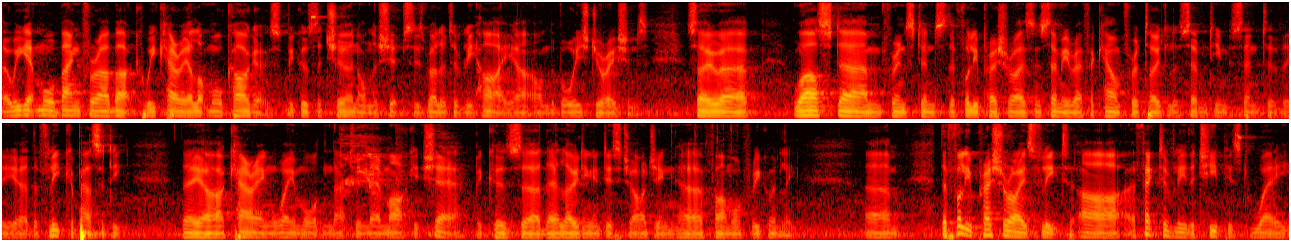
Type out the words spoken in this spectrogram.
uh, we get more bang for our buck. We carry a lot more cargoes because the churn on the ships is relatively high uh, on the voyage durations. So, uh, whilst, um, for instance, the fully pressurized and semi-ref account for a total of 17% of the, uh, the fleet capacity, they are carrying way more than that in their market share because uh, they're loading and discharging uh, far more frequently. Um, the fully pressurized fleet are effectively the cheapest way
